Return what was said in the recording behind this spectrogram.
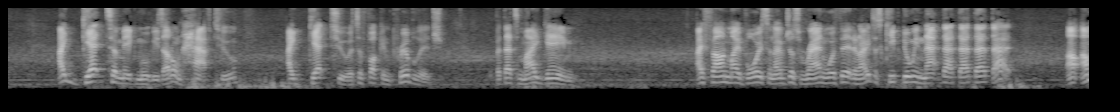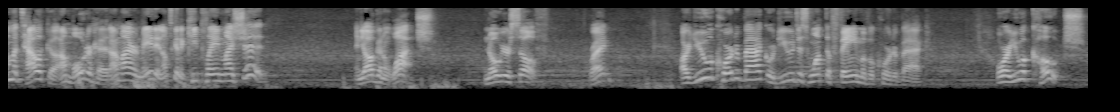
I get to make movies. I don't have to. I get to. It's a fucking privilege. But that's my game. I found my voice and I've just ran with it and I just keep doing that, that, that, that, that. I'm Metallica. I'm Motorhead. I'm Iron Maiden. I'm just gonna keep playing my shit and y'all gonna watch. Know yourself, right? Are you a quarterback or do you just want the fame of a quarterback? Or are you a coach?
